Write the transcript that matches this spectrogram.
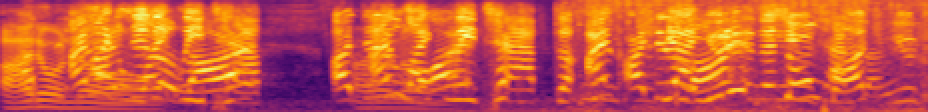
I don't know. I like did lightly lot. tapped. I did I a lightly tapped. them. I, I did yeah, you did and then so you tapped much. them. You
